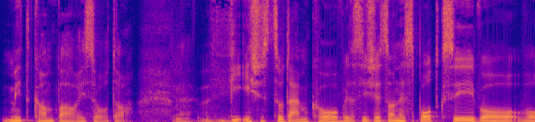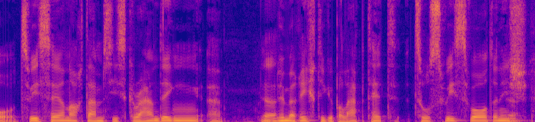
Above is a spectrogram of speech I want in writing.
mit Campari Soda. Ja. Wie ist es zu dem gekommen? Das war ja so ein Spot gewesen, wo, wo Swissair, nachdem sie das Grounding äh, ja. nicht mehr richtig überlebt hat, zur Swiss geworden ist. Ja.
